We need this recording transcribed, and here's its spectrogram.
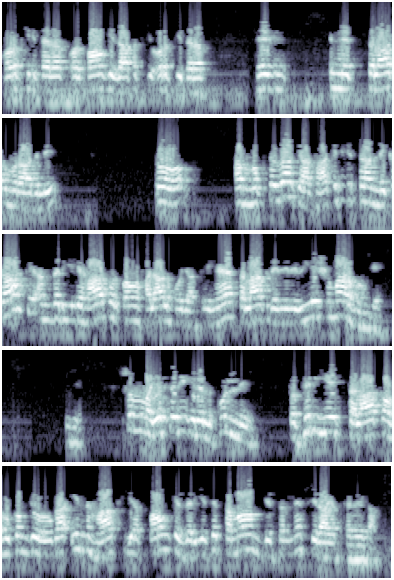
عورت کی طرف اور پاؤں کی اضافت کی عورت کی طرف، پھر ان نے طلاق مراد لی۔ تو اب مقتضا کیا تھا کہ جس طرح نکاح کے اندر یہ ہاتھ اور پاؤں حلال ہو جاتے ہیں، طلاق لینے میں بھی یہ شمار ہوں گے۔ جی۔ سم میسری ارل تو پھر یہ طلاق کا حکم جو ہوگا، ان ہاتھ یا پاؤں کے ذریعے سے تمام جسم میں سرایت کرے گا۔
